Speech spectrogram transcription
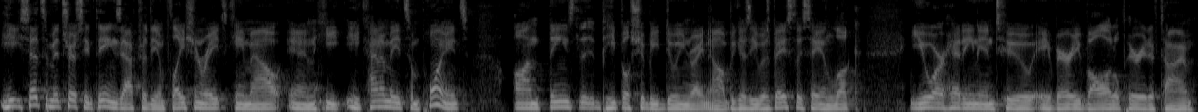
he said some interesting things after the inflation rates came out, and he he kind of made some points on things that people should be doing right now because he was basically saying, look, you are heading into a very volatile period of time,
